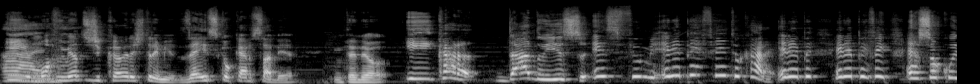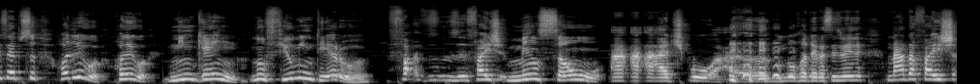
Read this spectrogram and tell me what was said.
Ai. e movimentos de câmeras tremidos. É isso que eu quero saber. Entendeu? E, cara, dado isso, esse filme, ele é perfeito, cara. Ele é, ele é perfeito. É só coisa absurda. Rodrigo, Rodrigo, ninguém no filme inteiro fa- faz menção a, a- a, tipo, a- no roteiro assim, nada faz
